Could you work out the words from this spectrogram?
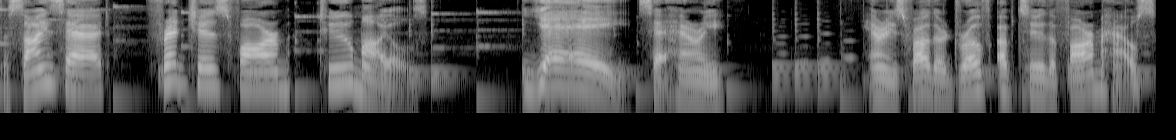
The sign said, French's Farm, two miles. Yay, said Henry. Henry's father drove up to the farmhouse.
